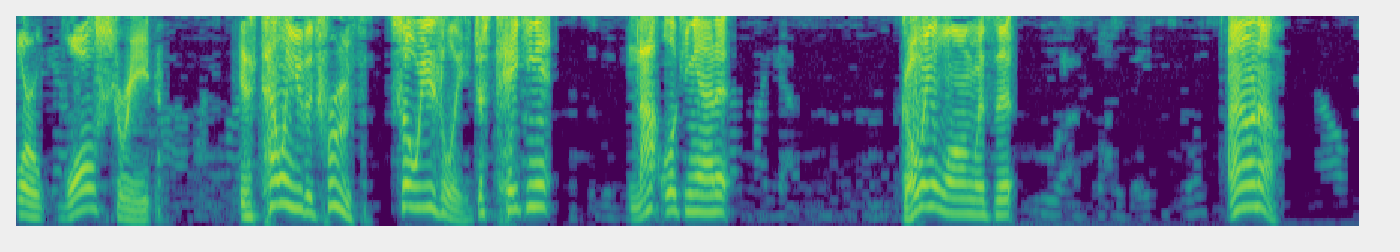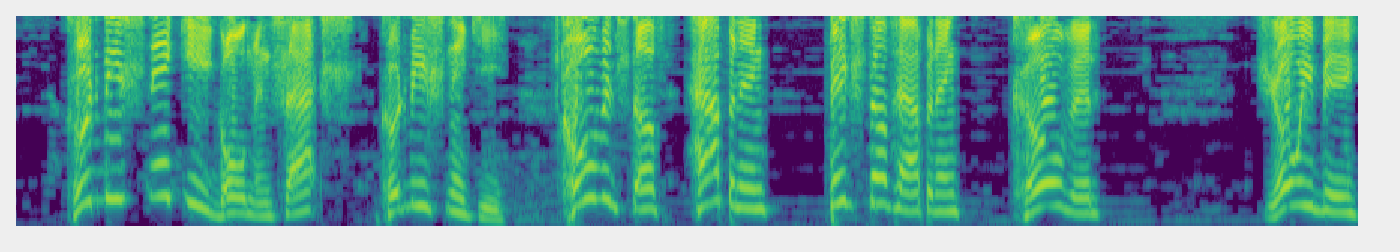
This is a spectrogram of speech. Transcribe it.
or Wall Street is telling you the truth so easily. Just taking it, not looking at it, going along with it. I don't know. Could be sneaky, Goldman Sachs. Could be sneaky. COVID stuff happening. Big stuff happening. COVID. Joey B.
